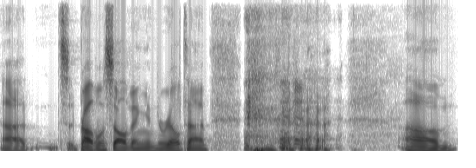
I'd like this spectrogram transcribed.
Uh, problem solving in real time. um,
